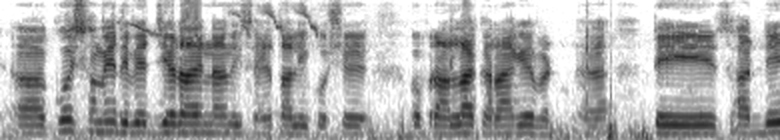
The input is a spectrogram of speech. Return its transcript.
ਅ, ਕੁਝ ਸਮੇਂ ਦੇ ਵਿੱਚ ਜਿਹੜਾ ਇਹਨਾਂ ਦੀ ਸਹਾਇਤਾ ਲਈ ਕੁਝ ਉਪਰਾਲਾ ਕਰਾਂਗੇ ਵੱਡ- ਅ, ਤੇ ਸਾਡੇ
